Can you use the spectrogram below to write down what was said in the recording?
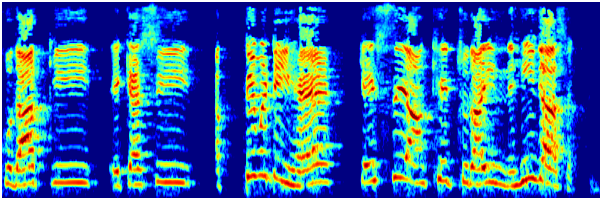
खुदा की, एक ऐसी एक्टिविटी है कि इससे आँखें चुराई नहीं जा सकती।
